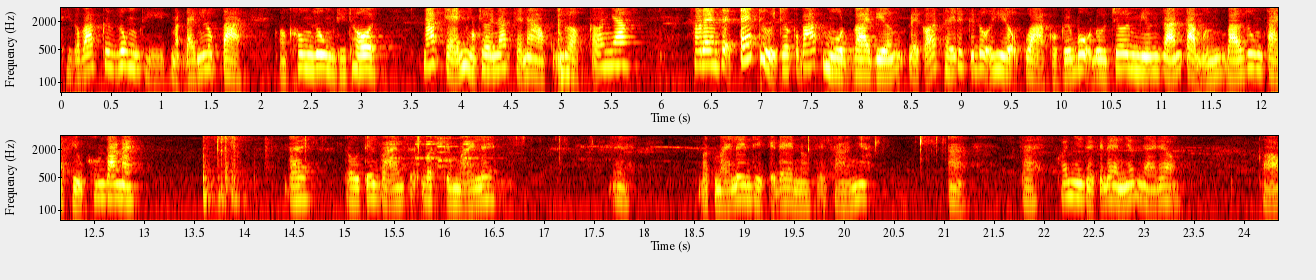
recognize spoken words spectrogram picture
thì các bác cứ dung thì mặt đánh lục tài. Còn không dung thì thôi. Nắp chén mình chơi nắp chén nào cũng được, các bác nhá. Sau đây em sẽ test thử cho các bác một vài tiếng để các bác thấy được cái độ hiệu quả của cái bộ đồ chơi miếng dán cảm ứng báo dung tài xỉu không tang này. Đây, đầu tiên và em sẽ bật cái máy lên. Đây này bật máy lên thì cái đèn nó sẽ sáng nha. À đây, có nhìn thấy cái đèn nhấp nháy đấy không? Đó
